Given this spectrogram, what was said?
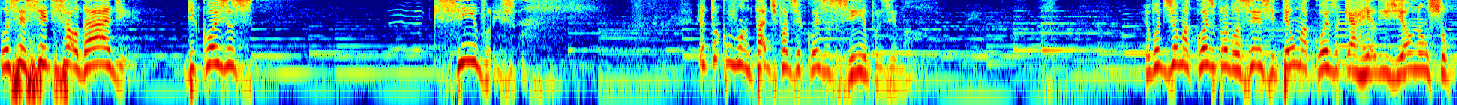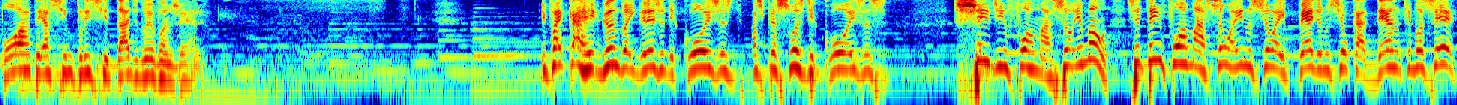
Você sente saudade de coisas simples. Eu estou com vontade de fazer coisas simples, irmão. Eu vou dizer uma coisa para você: se tem uma coisa que a religião não suporta, é a simplicidade do Evangelho. E vai carregando a igreja de coisas, as pessoas de coisas, cheio de informação. Irmão, você tem informação aí no seu iPad, no seu caderno, que você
